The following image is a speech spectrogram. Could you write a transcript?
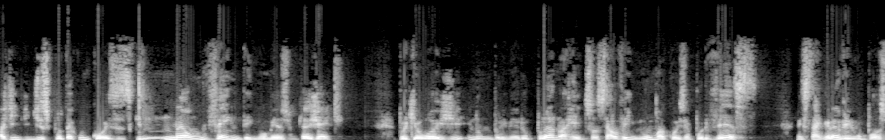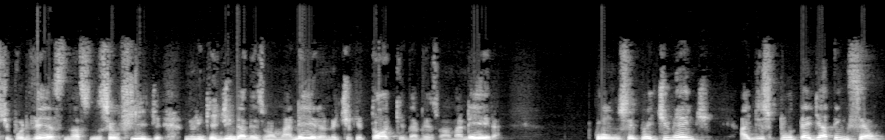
a gente disputa com coisas que não vendem o mesmo que a gente. Porque hoje, num primeiro plano, a rede social vem uma coisa por vez, no Instagram vem um post por vez, no seu feed, no LinkedIn da mesma maneira, no TikTok da mesma maneira. Consequentemente, a disputa é de atenção.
